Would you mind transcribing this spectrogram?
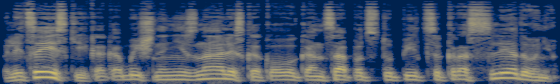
Полицейские, как обычно, не знали, с какого конца подступиться к расследованию.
